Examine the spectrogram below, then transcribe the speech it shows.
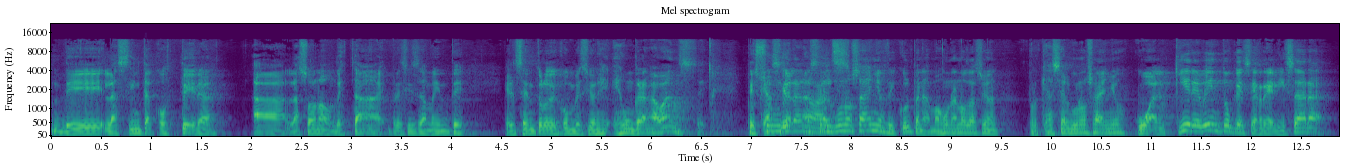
de la cinta costera a la zona donde está precisamente el centro de convenciones es un gran avance. Es un hace, gran hace algunos años, disculpen, nada más una anotación, porque hace algunos años cualquier evento que se realizara,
